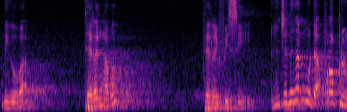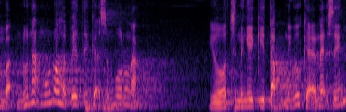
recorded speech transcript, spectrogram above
Niku Pak. Dereng napa? Direvisi. Jenengan mudah problem Pak. Lho nak ngono HPT gak sempurna. Yo jenenge kitab niku gak enek sing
